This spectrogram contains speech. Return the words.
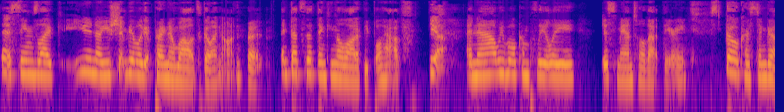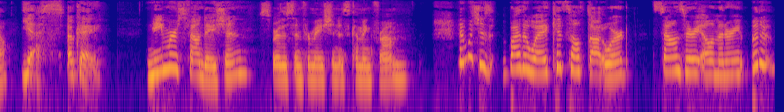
it seems like, you know, you shouldn't be able to get pregnant while it's going on. Right. I think that's the thinking a lot of people have. Yeah. And now we will completely dismantle that theory. Go, Cristen, go. Yes. Okay. Nemours Foundation is where this information is coming from. And which is, by the way, kidshealth.org. Sounds very elementary, but a,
